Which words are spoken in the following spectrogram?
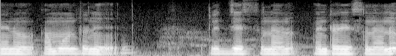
నేను అమౌంట్ని క్లిక్ చేస్తున్నాను ఎంటర్ చేస్తున్నాను.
